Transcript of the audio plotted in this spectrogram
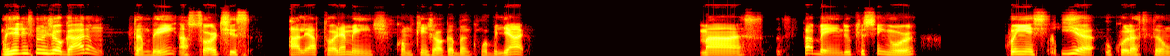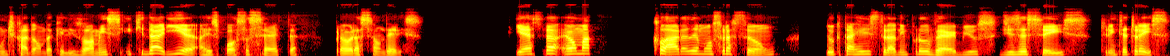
Mas eles não jogaram também as sortes aleatoriamente, como quem joga banco imobiliário mas sabendo que o Senhor conhecia o coração de cada um daqueles homens e que daria a resposta certa para a oração deles. E essa é uma clara demonstração do que está registrado em Provérbios 16, 33.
